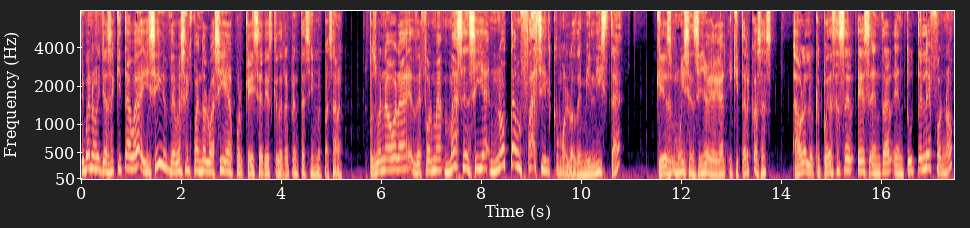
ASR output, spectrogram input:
Y bueno, ya se quitaba y sí, de vez en cuando lo hacía porque hay series que de repente así me pasaban. Pues bueno, ahora de forma más sencilla, no tan fácil como lo de mi lista, que es muy sencillo agregar y quitar cosas. Ahora lo que puedes hacer es entrar en tu teléfono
